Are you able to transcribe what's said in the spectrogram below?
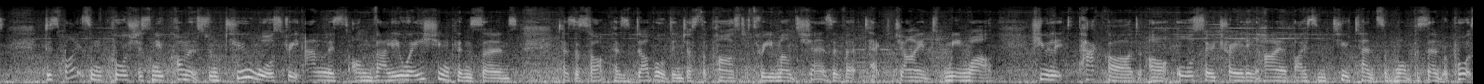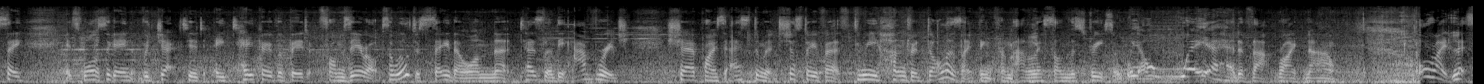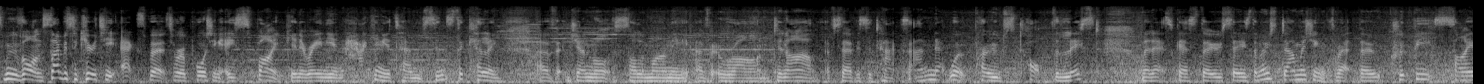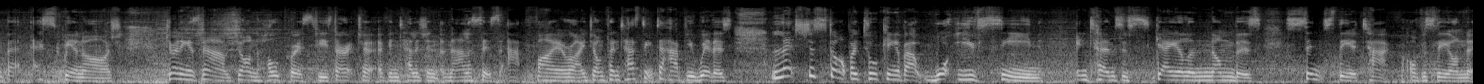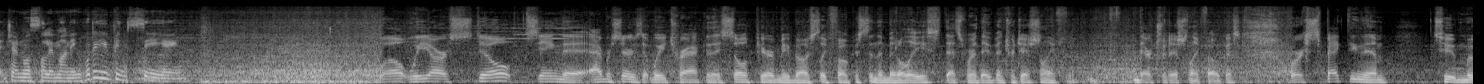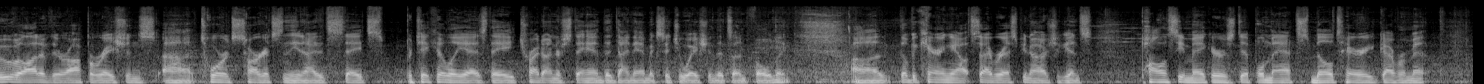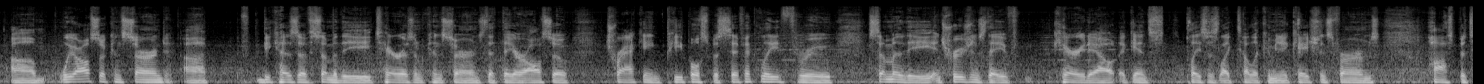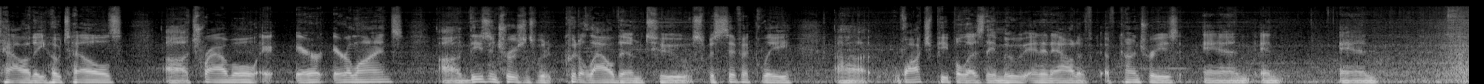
despite some cautious new comments from two Wall Street analysts on valuation concerns. Tesla stock has doubled in just the past three months. Shares of that tech giant, meanwhile, Hewlett Packard are also trading higher by some two tenths of 1%. Reports say it's once again rejected a takeover bid from Xerox. So we'll just say, though, on uh, Tesla, the average share price estimate is just over $300, I think, from analysts on the street. So we are way ahead of that right now. Right, let's move on. Cybersecurity experts are reporting a spike in Iranian hacking attempts since the killing of General Soleimani of Iran. Denial of service attacks and network probes top the list. My next guest, though, says the most damaging threat, though, could be cyber espionage. Joining us now, John Hultquist. He's Director of Intelligent Analysis at FireEye. John, fantastic to have you with us. Let's just start by talking about what you've seen in terms of scale and numbers since the attack, obviously on General Soleimani. What have you been seeing? Well, we are still seeing the adversaries that we track. And they still appear to be mostly focused in the Middle East. That's where they've been traditionally, they're traditionally focused. We're expecting them to move a lot of their operations uh, towards targets in the United States, particularly as they try to understand the dynamic situation that's unfolding. Uh, they'll be carrying out cyber espionage against policymakers, diplomats, military, government. Um, we are also concerned uh, because of some of the terrorism concerns that they are also tracking people specifically through some of the intrusions they've carried out against places like telecommunications firms, hospitality, hotels, uh, travel, air, airlines. Uh, these intrusions would, could allow them to specifically uh, watch people as they move in and out of, of countries and and and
